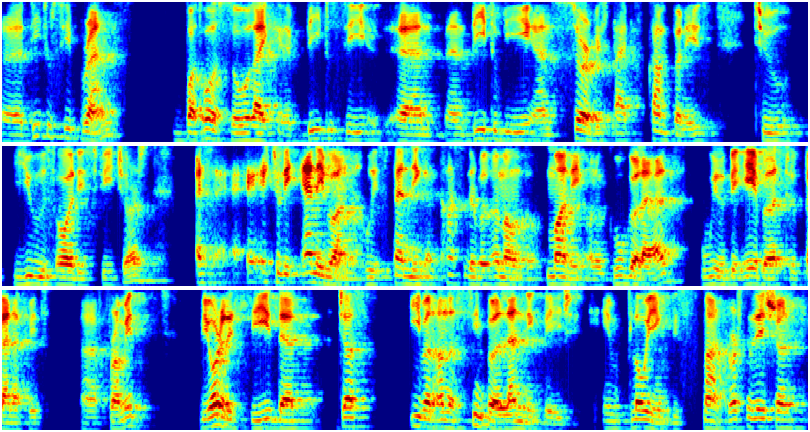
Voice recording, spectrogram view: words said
uh, D2C brands but also like B2C and, and B2B and service type of companies to use all these features. As actually anyone who is spending a considerable amount of money on Google Ads will be able to benefit uh, from it. We already see that just even on a simple landing page, employing this smart personalization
